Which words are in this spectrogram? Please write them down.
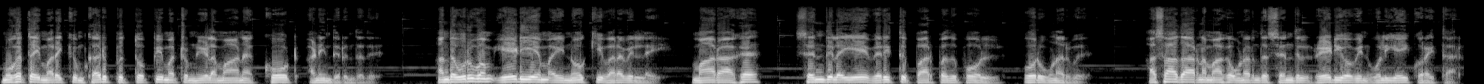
முகத்தை மறைக்கும் கருப்பு தொப்பி மற்றும் நீளமான கோட் அணிந்திருந்தது. அந்த உருவம் ஏடிஎம் ஐ நோக்கி வரவில்லை. மாறாக செந்திலையே வெறித்து பார்ப்பது போல் ஒரு உணர்வு. அசாதாரணமாக உணர்ந்த செந்தில் ரேடியோவின் ஒலியை குறைத்தார்.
